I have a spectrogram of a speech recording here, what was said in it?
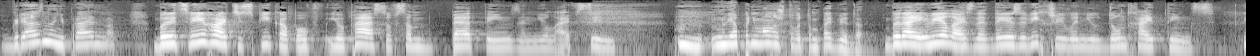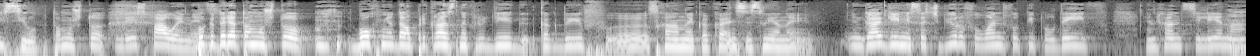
грязно, неправильно. but it's very hard to speak up of your past, of some bad things in your life, sin. Ну, я понимала, что в этом победа But I realized that there is a victory when you don't hide things. и сила, потому что And there is power in it. благодаря тому, что Бог мне дал прекрасных людей, как Дэйв э, с Ханой, как Ханси с Леной, And God gave me such beautiful, wonderful people, Dave and Hans, Elena,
